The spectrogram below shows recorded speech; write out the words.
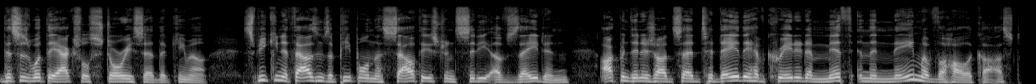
This is what the actual story said that came out. Speaking to thousands of people in the southeastern city of Zahedan, Ahmadinejad said, Today they have created a myth in the name of the Holocaust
